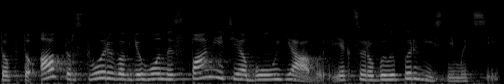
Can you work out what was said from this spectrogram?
тобто автор створював його не з пам'яті або уяви, як це робили первісні митці,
